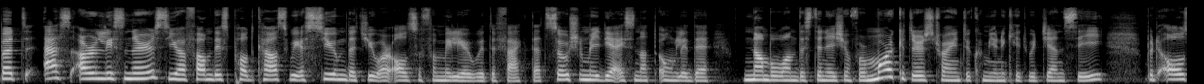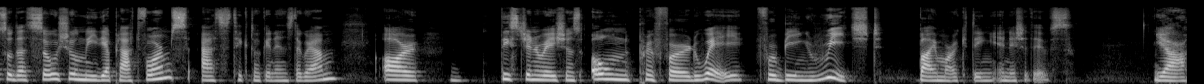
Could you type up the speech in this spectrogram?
But as our listeners, you have found this podcast, we assume that you are also familiar with the fact that social media is not only the number one destination for marketers trying to communicate with Gen Z, but also that social media platforms, as TikTok and Instagram, are this generation's own preferred way for being reached by marketing initiatives. Yeah.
